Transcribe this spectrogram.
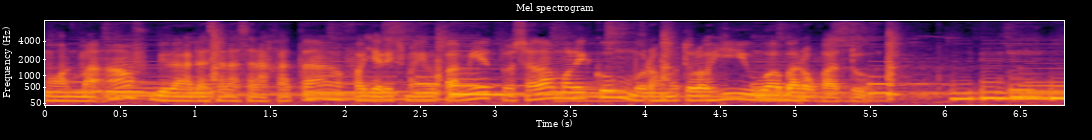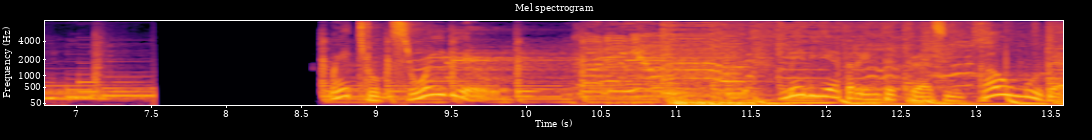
Mohon maaf bila ada salah-salah kata. Fajar Ismail pamit. Wassalamualaikum warahmatullahi wabarakatuh. Metrums Radio. Media terintegrasi kaum muda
